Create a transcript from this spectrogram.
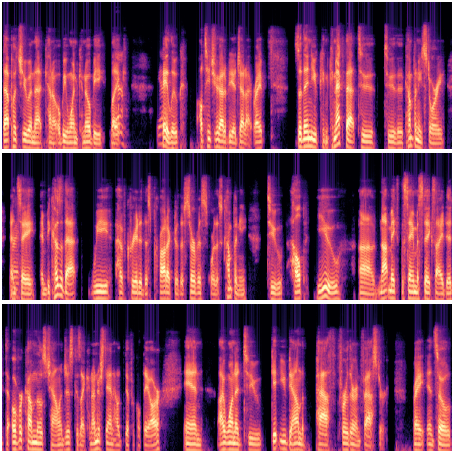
that puts you in that kind of Obi-Wan Kenobi, like, yeah. Yeah. hey Luke, I'll teach you how to be a Jedi, right? So then you can connect that to to the company story and right. say, and because of that, we have created this product or this service or this company to help you uh, not make the same mistakes I did to overcome those challenges because I can understand how difficult they are. And I wanted to get you down the path further and faster. Right. And so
